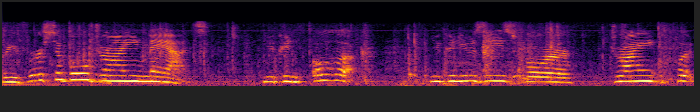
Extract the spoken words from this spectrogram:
reversible drying mats. You can, oh look, you can use these for drying, put,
